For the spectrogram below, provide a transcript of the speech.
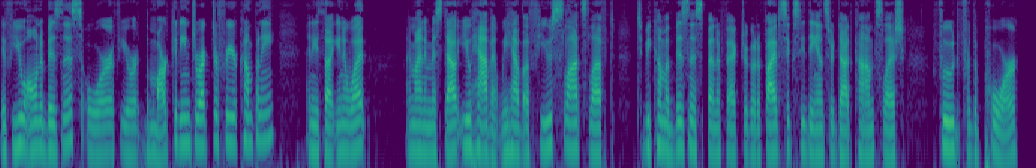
If you own a business or if you're the marketing director for your company and you thought, you know what, I might have missed out, you haven't. We have a few slots left to become a business benefactor. Go to 560theanswer.com slash food for the poor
